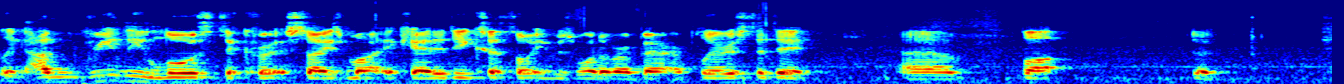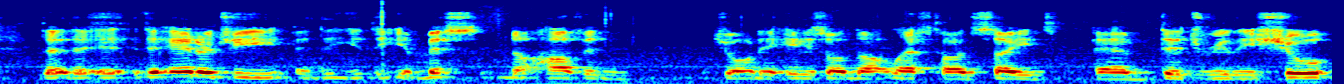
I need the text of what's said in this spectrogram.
like I'm really loath to criticise Matty Kennedy because I thought he was one of our better players today. Um, but the, the, the energy and the, that you miss not having Jonny Hayes on that left hand side um, did really show.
